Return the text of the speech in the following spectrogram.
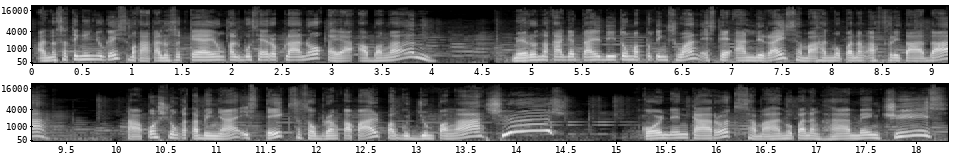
Ano sa tingin nyo guys, makakalusot kaya yung kalbo sa aeroplano? Kaya abangan! Meron na kagad tayo ditong maputing swan, este only rice, samahan mo pa ng afritada. Tapos yung katabi niya, steak sa sobrang kapal, pagod yung pa nga. Sheesh! Corn and carrots, samahan mo pa ng ham and cheese.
